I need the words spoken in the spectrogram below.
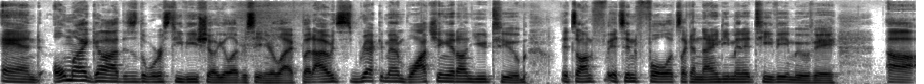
And oh my God, this is the worst TV show you'll ever see in your life. But I would recommend watching it on YouTube. It's on. It's in full. It's like a 90 minute TV movie. Uh,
